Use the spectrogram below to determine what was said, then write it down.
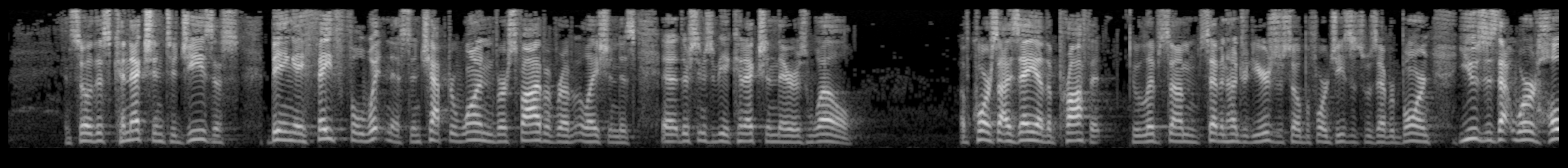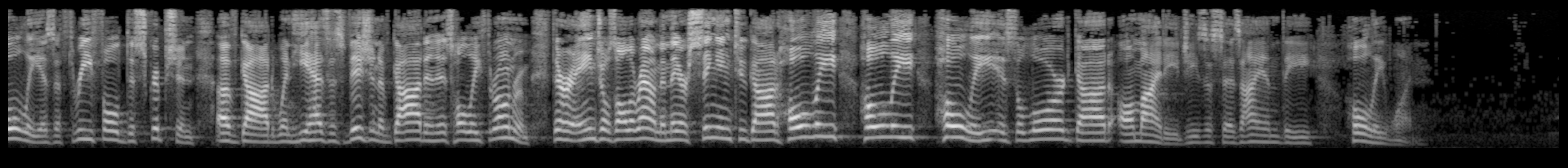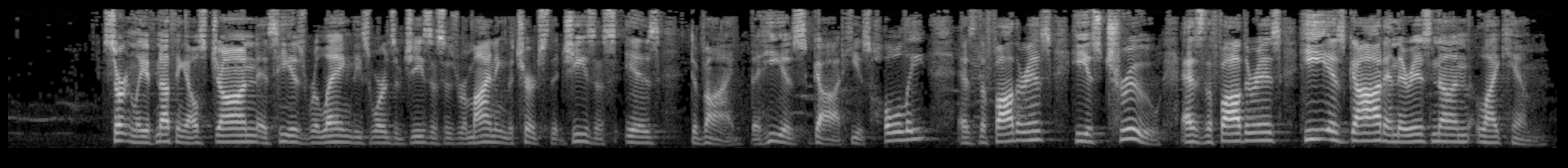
And so, this connection to Jesus being a faithful witness in chapter 1, verse 5 of Revelation, is, uh, there seems to be a connection there as well. Of course, Isaiah the prophet who lived some 700 years or so before Jesus was ever born, uses that word holy as a threefold description of God when he has this vision of God in his holy throne room. There are angels all around, and they are singing to God, Holy, holy, holy is the Lord God Almighty. Jesus says, I am the Holy One. Certainly, if nothing else, John, as he is relaying these words of Jesus, is reminding the church that Jesus is divine, that he is God. He is holy as the Father is, he is true as the Father is, he is God, and there is none like him.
